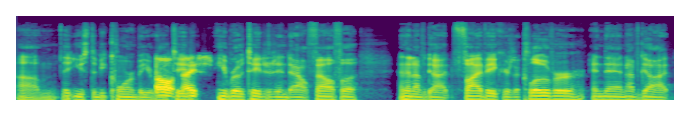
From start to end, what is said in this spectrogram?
Um, it used to be corn, but he oh, rotated, nice. he rotated into alfalfa and then I've got five acres of clover, and then I've got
